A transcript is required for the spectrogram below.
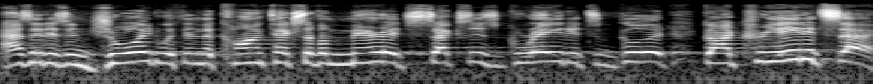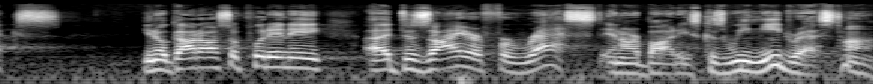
as it is enjoyed within the context of a marriage. Sex is great, it's good. God created sex. You know, God also put in a, a desire for rest in our bodies because we need rest, huh?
